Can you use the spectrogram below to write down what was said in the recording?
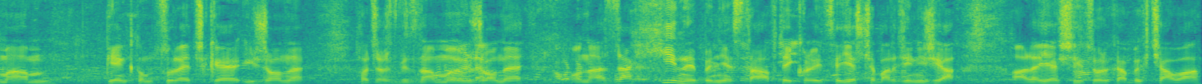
Mam piękną córeczkę i żonę, chociaż znam moją żonę, ona za Chiny by nie stała w tej kolejce jeszcze bardziej niż ja, ale jeśli córka by chciała,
